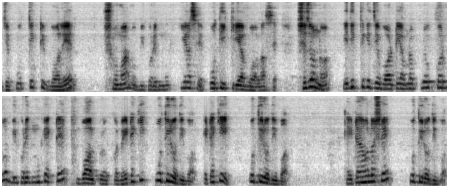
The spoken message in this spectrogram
যে প্রত্যেকটি বলের সমান ও বিপরীত মুখ কি আছে? প্রতিক্রিয়া বল আছে। সেজন্য এদিক থেকে যে বলটি আমরা প্রয়োগ করব, বিপরীত মুখে একটি বল প্রয়োগ করবে। এটা কি? প্রতিরোধী বল। এটা কি? প্রতিরোধী বল। এটা হলো সেই প্রতিরোধী বল।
